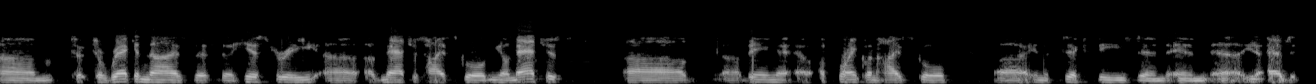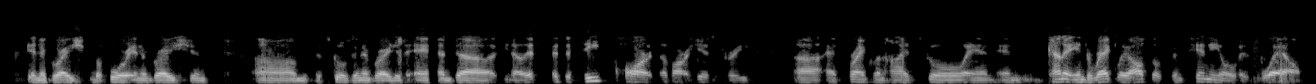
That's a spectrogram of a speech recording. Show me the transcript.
um, to, to recognize the, the history uh, of Natchez High School. You know, Natchez uh, uh, being a, a, Franklin High School uh, in the 60s and, and uh, you know, as integration, before integration, um, the school's integrated. And, uh, you know, it, it's a deep part of our history at Franklin High School and, and kind of indirectly also Centennial as well.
